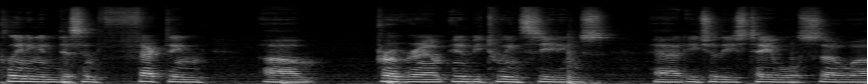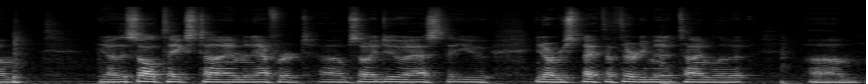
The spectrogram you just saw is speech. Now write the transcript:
cleaning and disinfecting um, program in between seatings at each of these tables. So, um, you know, this all takes time and effort. Um, so I do ask that you, you know, respect the 30 minute time limit. Um,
